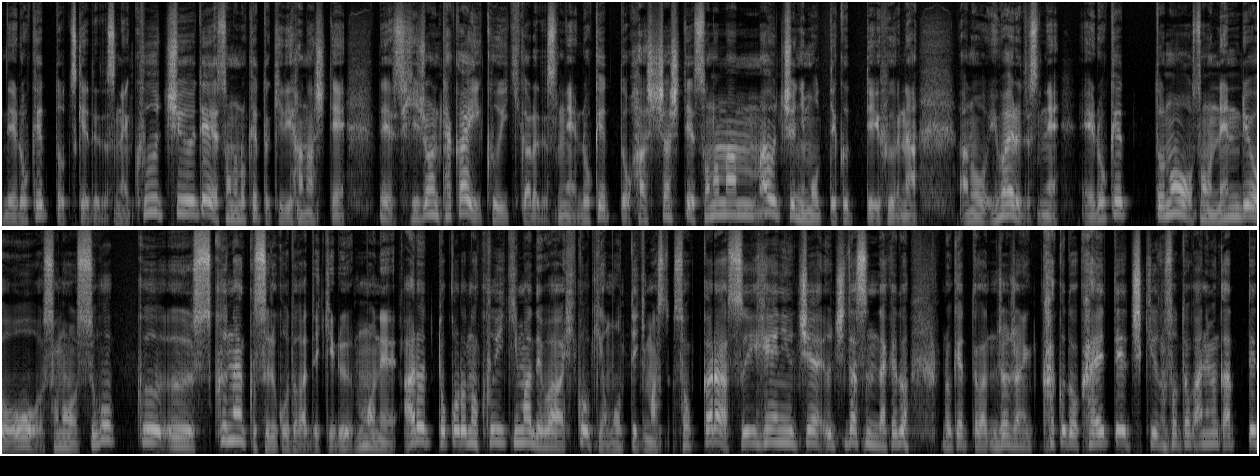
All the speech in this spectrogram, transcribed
でロケットつけてですね空中でそのロケット切り離してで非常に高い空域からですねロケットを発射してそのまんま宇宙に持っていくっていう風なあのいわゆるですねロケットのその燃料をそのすごくく少なくすることができる。もうねあるところの区域までは飛行機が持ってきます。そこから水平に打ち打ち出すんだけどロケットが徐々に角度を変えて地球の外側に向かって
